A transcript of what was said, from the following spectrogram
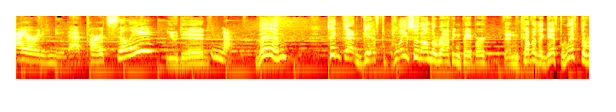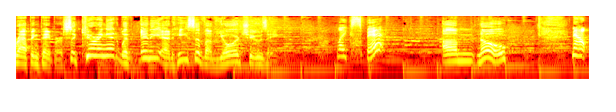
I already knew that part, silly. You did? No. Then, take that gift, place it on the wrapping paper, then cover the gift with the wrapping paper, securing it with any adhesive of your choosing. Like spit? Um, no. Now,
